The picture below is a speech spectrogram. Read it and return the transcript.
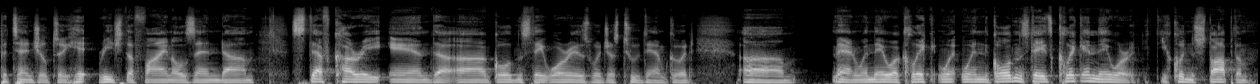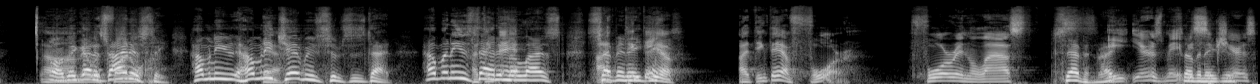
potential to hit reach the finals. And um, Steph Curry and uh, uh, Golden State Warriors were just too damn good. Um, man, when they were click when, when Golden State's clicking, they were you couldn't stop them. Oh, they um, got a dynasty. Fun. How many? How many yeah. championships is that? How many is that in the last seven, eight years? Have, I think they have four. Four in the last seven, right? Eight years, maybe seven, six years. years.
